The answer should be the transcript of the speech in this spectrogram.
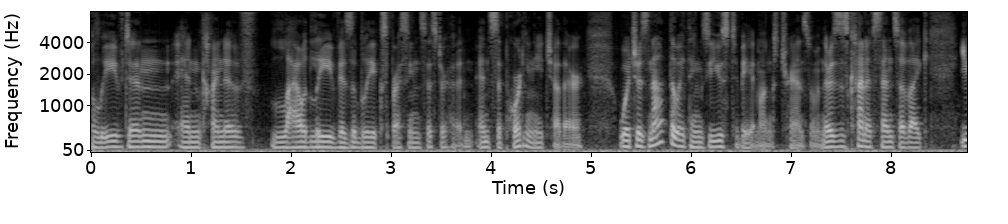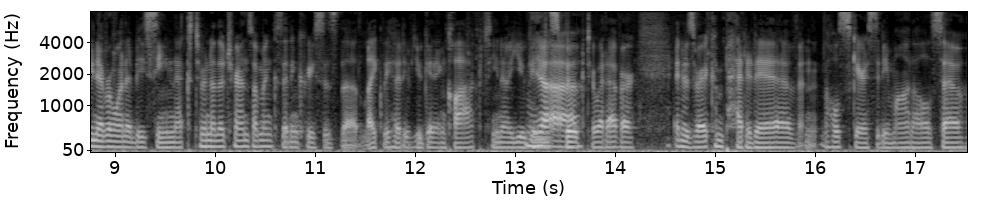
believed in in kind of loudly, visibly expressing sisterhood and supporting each other, which is not the way things used to be amongst trans women. There's this kind of sense of like you never want to be seen next to another trans woman because it increases the likelihood of you getting clocked, you know, you getting Yeah. spooked or whatever. And it was very competitive and the whole scarcity model. So,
